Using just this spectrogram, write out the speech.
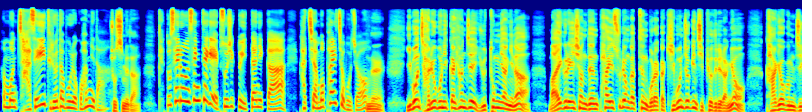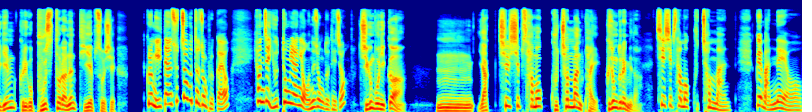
한번 자세히 들여다보려고 합니다. 좋습니다. 또 새로운 생태계 앱 소식도 있다니까 같이 한번 파헤쳐보죠. 네. 이번 자료 보니까 현재 유통량이나 마이그레이션 된 파이 수령 같은 뭐랄까 기본적인 지표들이랑요. 가격 움직임 그리고 부스터라는 D앱 소식. 그럼 일단 숫자부터 좀 볼까요? 현재 유통량이 어느 정도 되죠? 지금 보니까 음, 약 73억 9천만 파이 그 정도랍니다. 73억 9천만. 꽤 많네요.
